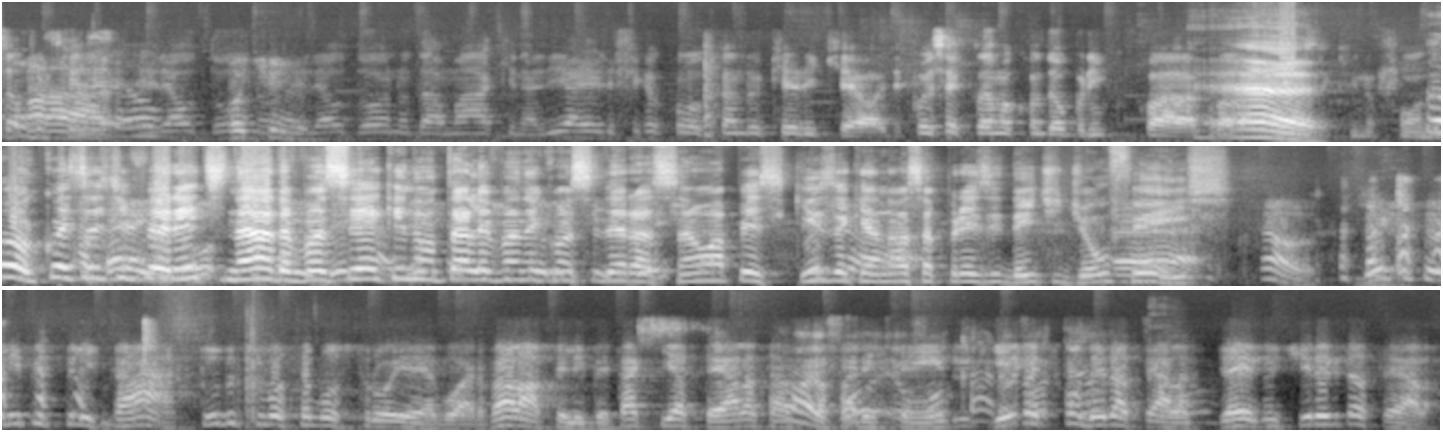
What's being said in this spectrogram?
Só porque ele, ele, é o dono, ele é o dono da máquina ali, aí ele fica colocando o que ele quer, ó. Depois reclama quando eu brinco com a, com a é. aqui no fundo. Oh, coisas ah, diferentes, aí, nada. Você é que não está levando em consideração a pesquisa que a nossa presidente Joe é. fez. Não, deixa o Felipe explicar tudo que você mostrou aí agora. Vai lá, Felipe, tá aqui a tela, tá, não, tá aparecendo. Vou, cara, Ninguém vai esconder da tela. Vou... não tira ele da tela.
